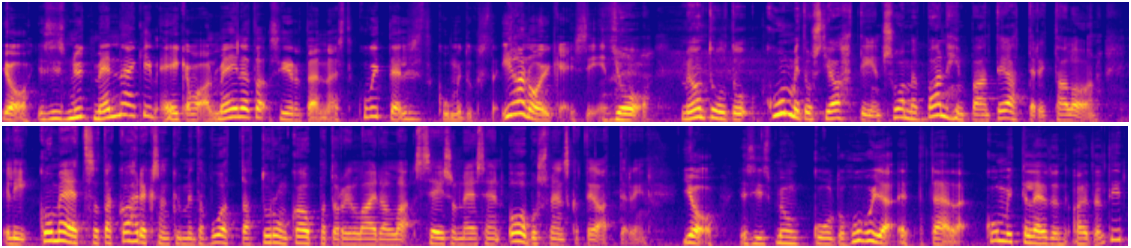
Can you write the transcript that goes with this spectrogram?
Joo, ja siis nyt mennäänkin, eikä vaan meinata, siirrytään näistä kuvitteellisista kummituksista ihan oikeisiin. Joo, me on tultu kummitusjahtiin Suomen vanhimpaan teatteritaloon, eli komeet 180 vuotta Turun kauppatorin laidalla seisoneeseen Oobusvenska teatteriin. Joo, ja siis me on kuultu huhuja, että täällä kummittelee, joten ajateltiin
